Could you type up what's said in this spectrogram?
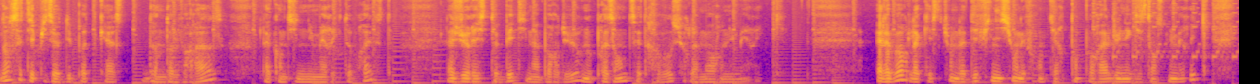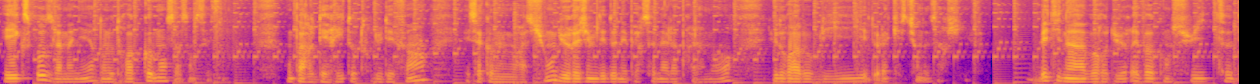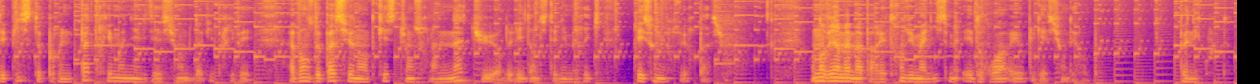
Dans cet épisode du podcast d'Andolvaraz, la cantine numérique de Brest, la juriste Bettina Bordure nous présente ses travaux sur la mort numérique. Elle aborde la question de la définition des frontières temporelles d'une existence numérique et expose la manière dont le droit commence à s'en saisir. On parle des rites autour du défunt et sa commémoration, du régime des données personnelles après la mort, du droit à l'oubli et de la question des archives. Bettina Bordure évoque ensuite des pistes pour une patrimonialisation de la vie privée, avance de passionnantes questions sur la nature de l'identité numérique et son usurpation. On en vient même à parler transhumanisme et droits et obligations des robots. Bonne écoute.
